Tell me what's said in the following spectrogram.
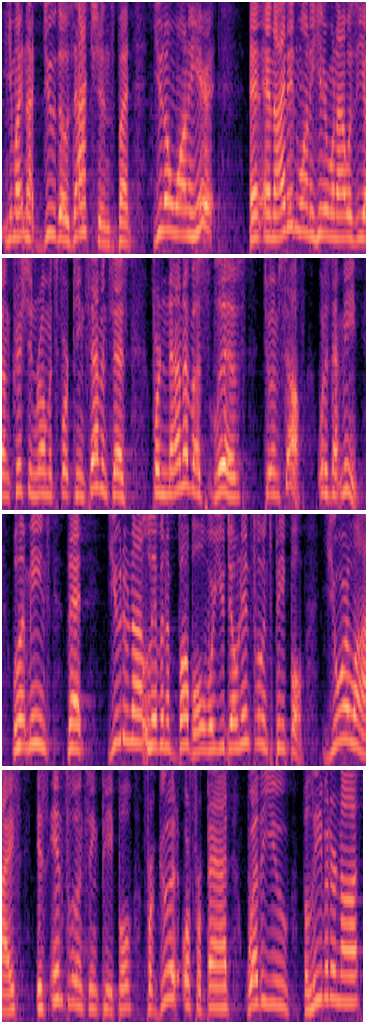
you might not do those actions, but you don't want to hear it. And, and I didn't want to hear when I was a young Christian, Romans 14, 7 says, For none of us lives to himself. What does that mean? Well, it means that you do not live in a bubble where you don't influence people. Your life is influencing people for good or for bad, whether you believe it or not,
